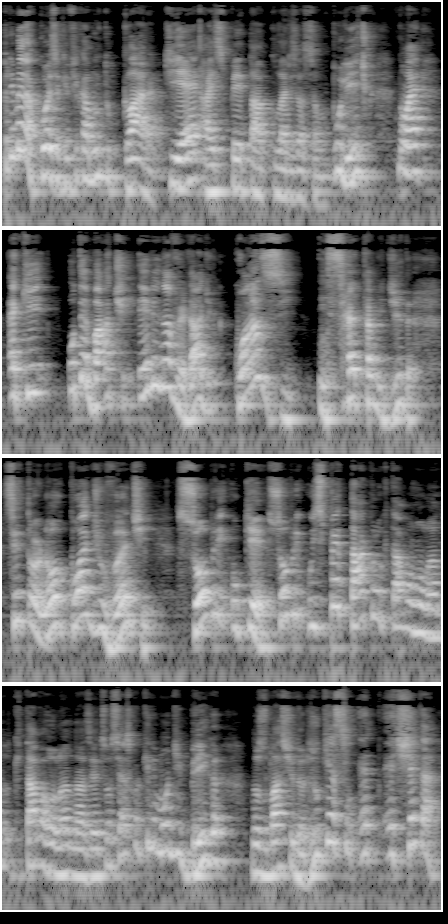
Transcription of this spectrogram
Primeira coisa que fica muito clara, que é a espetacularização política, não é? É que o debate, ele na verdade, quase em certa medida, se tornou coadjuvante sobre o quê? Sobre o espetáculo que estava rolando, que estava rolando nas redes sociais com aquele monte de briga nos bastidores. O que assim, é, é chega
